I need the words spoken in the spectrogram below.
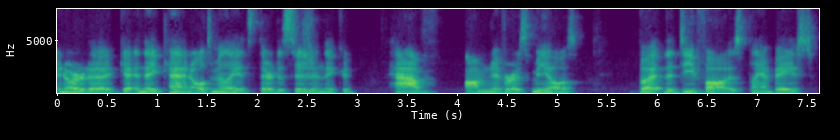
in order to get, and they can. Ultimately, it's their decision. They could have omnivorous meals, but the default is plant based,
